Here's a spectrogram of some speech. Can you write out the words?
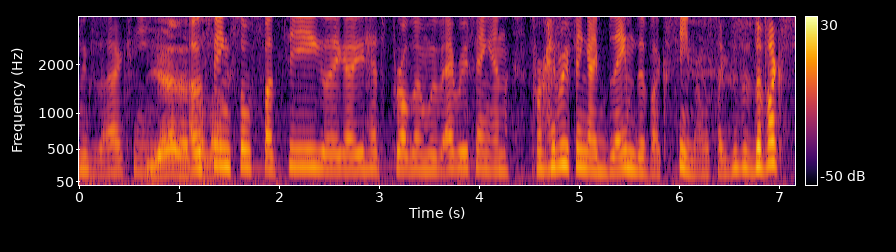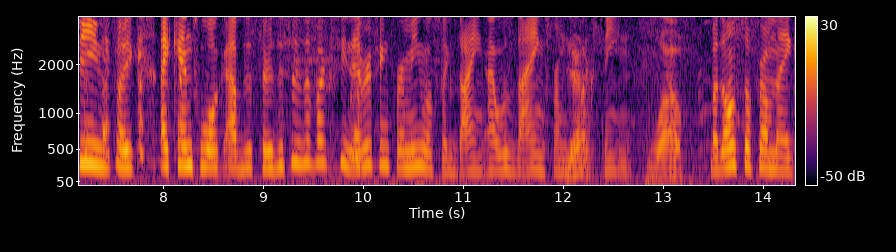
Exactly. Yeah, that's I was feeling so fatigued, like I had problem with everything, and for everything I blamed the vaccine. I was like, "This is the vaccine!" like I can't walk up the stairs. This is the vaccine. Everything for me was like dying. I was dying from the vaccine, Wow. but also from like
